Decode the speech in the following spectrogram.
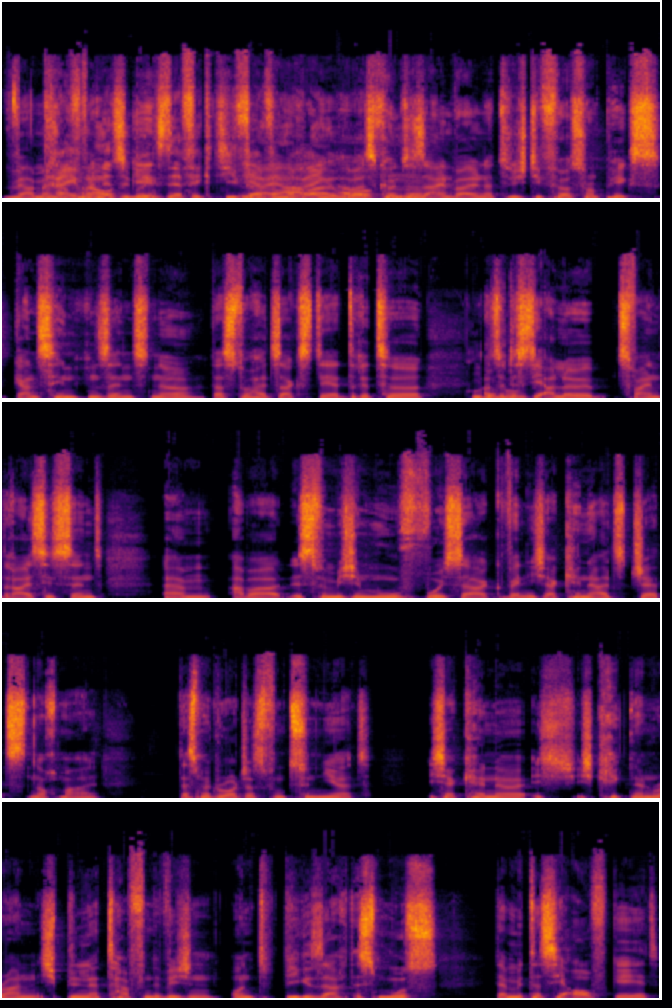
werden wir davon ausgehen. übrigens sehr fiktiv ja, ja, aber, aber, es könnte ne? sein, weil natürlich die First-Round-Picks ganz hinten sind, ne? Dass du halt sagst, der dritte, Guter also Punkt. dass die alle 32 sind. Ähm, aber ist für mich ein Move, wo ich sage, wenn ich erkenne als Jets nochmal, dass mit Rogers funktioniert, ich erkenne, ich, ich krieg einen Run, ich spiele in einer toughen Division. Und wie gesagt, es muss, damit das hier aufgeht,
